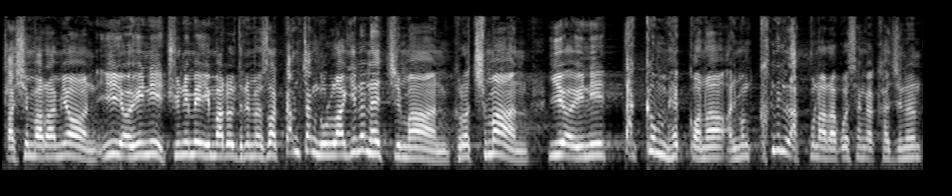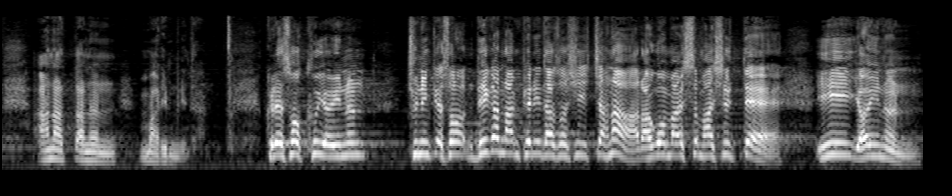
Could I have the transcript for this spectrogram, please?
다시 말하면 이 여인이 주님의 이 말을 들으면서 깜짝 놀라기는 했지만 그렇지만 이 여인이 따끔했거나 아니면 큰일 났구나라고 생각하지는 않았다는 말입니다. 그래서 그 여인은 주님께서 내가 남편이 다섯이 있잖아 라고 말씀하실 때 이 여인은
